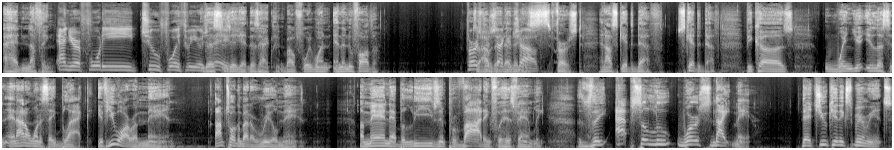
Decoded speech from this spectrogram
I had nothing. And you're 42, 43 years This age. is it, yeah, exactly about 41 and a new father. First So or second child. First, and I was scared to death. Scared to death because when you, you listen, and I don't want to say black. If you are a man, I'm talking about a real man, a man that believes in providing for his family. The absolute worst nightmare that you can experience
